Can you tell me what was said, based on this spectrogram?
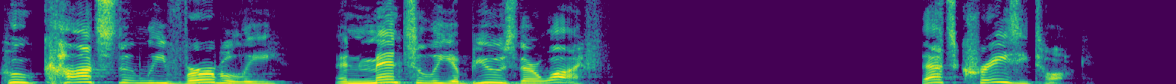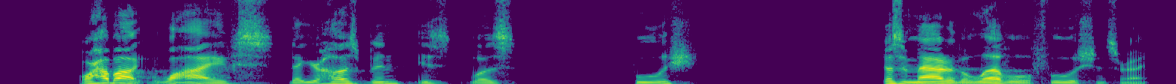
Who constantly verbally and mentally abuse their wife. That's crazy talk. Or how about wives that your husband is was foolish? Doesn't matter the level of foolishness, right?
